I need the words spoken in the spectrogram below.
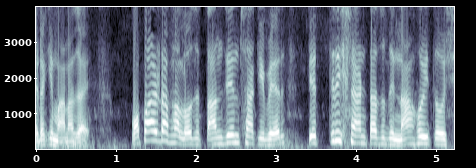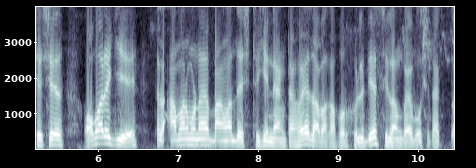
এটা কি মানা যায়? কপালটা ভালো যে তানজিম সাকিবের তেত্রিশ রানটা যদি না হইতো শেষের ওভারে গিয়ে তাহলে আমার মনে হয় বাংলাদেশ ঠিকই ন্যাংটা হয়ে জামা কাপড় খুলে দিয়ে শ্রীলঙ্কায় বসে থাকতো।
